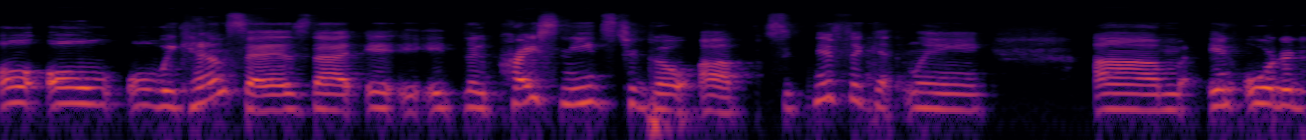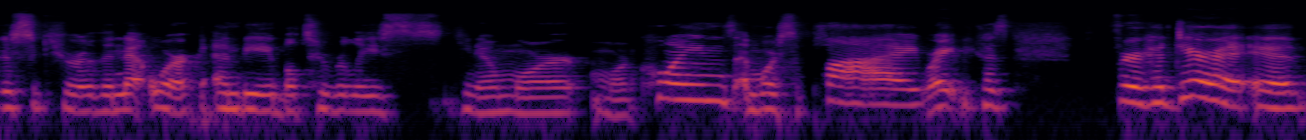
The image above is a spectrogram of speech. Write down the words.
all, all, all we can say is that it, it, the price needs to go up significantly um, in order to secure the network and be able to release, you know, more more coins and more supply, right? Because for Hedera, uh,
